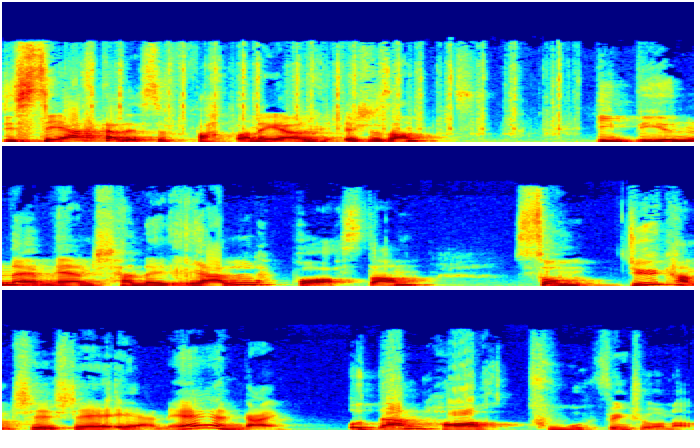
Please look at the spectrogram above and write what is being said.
Du ser hva disse forfatterne gjør, ikke sant? De begynner med en generell påstand som du kanskje ikke er enig i engang. Og den har to funksjoner.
